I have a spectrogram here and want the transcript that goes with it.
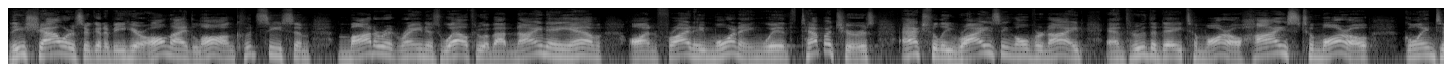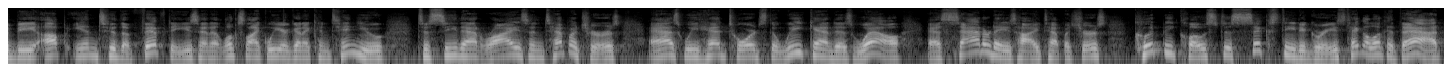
These showers are going to be here all night long. Could see some moderate rain as well through about 9 a.m. on Friday morning with temperatures actually rising overnight and through the day tomorrow. Highs tomorrow going to be up into the 50s, and it looks like we are going to continue to see that rise in temperatures as we head towards the weekend as well, as Saturday's high temperatures could be close to 60 degrees. Take a look at that,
